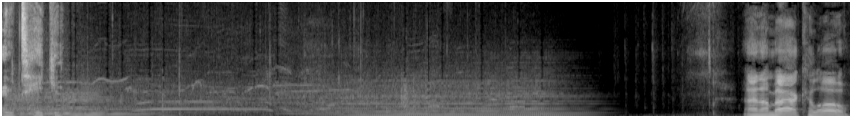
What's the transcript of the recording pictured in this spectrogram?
and take it. And I'm back. Hello.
